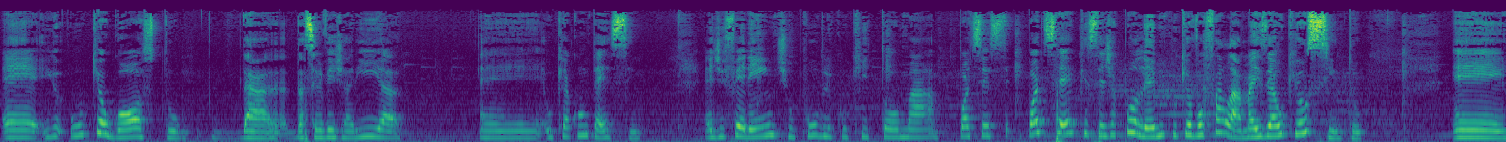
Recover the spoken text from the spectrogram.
É, o que eu gosto da, da cervejaria é o que acontece. É diferente o público que toma. Pode ser, pode ser que seja polêmico o que eu vou falar, mas é o que eu sinto. É,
